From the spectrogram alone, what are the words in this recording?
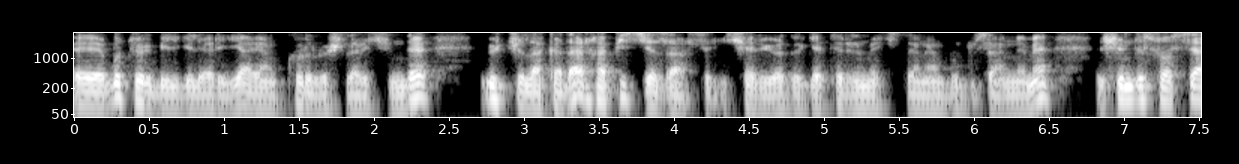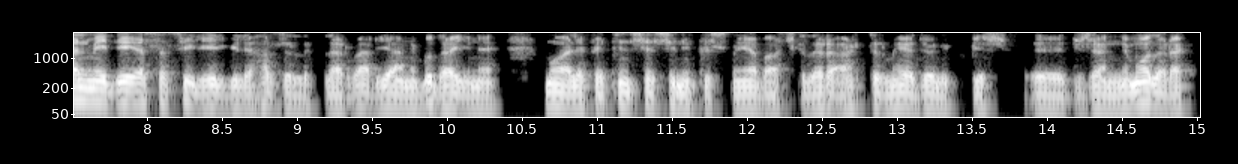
e, bu tür bilgileri yayan kuruluşlar içinde 3 yıla kadar hapis cezası içeriyordu getirilmek istenen bu düzenleme. Şimdi sosyal medya yasası ile ilgili hazırlıklar var. Yani bu da yine muhalefetin sesini kısmaya, baskıları arttırmaya dönük bir e, düzenleme olarak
